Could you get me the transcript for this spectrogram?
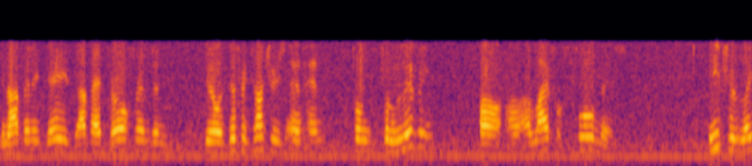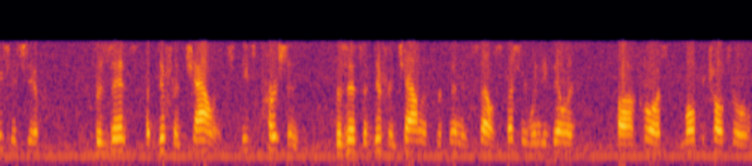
You know, I've been engaged. I've had girlfriends in, you know, in different countries. And and from from living uh, a life of fullness, each relationship presents a different challenge. Each person presents a different challenge within itself, especially when you're dealing uh, across multicultural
